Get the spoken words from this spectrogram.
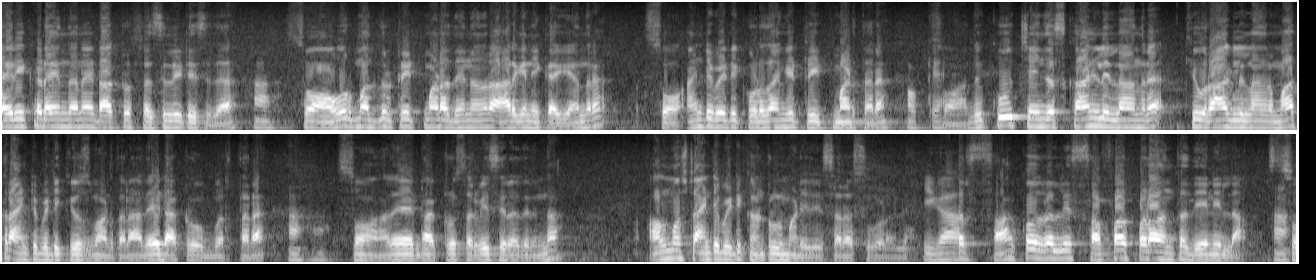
ಡೈರಿ ಕಡೆಯಿಂದನೇ ಡಾಕ್ಟರ್ ಫೆಸಿಲಿಟೀಸ್ ಇದೆ. ಸೊ ಅವ್ರ ಮೊದಲು ಟ್ರೀಟ್ ಮಾಡೋದು ಏನಂದ್ರೆ ಆರ್ಗ್ಯಾನಿಕ್ ಆಗಿ ಅಂದ್ರೆ ಸೊ ಆಂಟಿಬಯೋಟಿಕ್ ಕೊಡದಂಗೆ ಟ್ರೀಟ್ ಮಾಡ್ತಾರೆ. ಸೊ ಅದಕ್ಕೂ ಚೇಂಜಸ್ ಕಾಣಲಿಲ್ಲ ಅಂದ್ರೆ ಕ್ಯೂರ್ ಆಗಲಿಲ್ಲ ಅಂದ್ರೆ ಮಾತ್ರ ಆಂಟಿಬಯೋಟಿಕ್ ಯೂಸ್ ಮಾಡ್ತಾರೆ. ಅದೇ ಡಾಕ್ಟ್ರು ಬರ್ತಾರೆ. ಸೊ ಅದೇ ಡಾಕ್ಟ್ರು ಸರ್ವಿಸ್ ಇರೋದ್ರಿಂದ ಆಲ್ಮೋಸ್ಟ್ ಆಂಟಿಬಯೋಟಿಕ್ ಕಂಟ್ರೋಲ್ ಮಾಡಿದೀವಿ ಸರ್ ಹಸುಗಳಲ್ಲಿ. ಈಗ ಸಾಕೋದ್ರಲ್ಲಿ ಸಫರ್ ಪಡೋ ಅಂಥದ್ದು ಏನಿಲ್ಲ ಸೊ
